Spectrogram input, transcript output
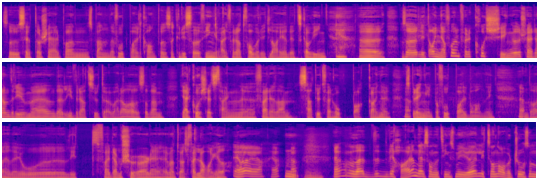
så du sitter og ser på en spennende fotballkamp, og så krysser du fingrene for at favorittlaget ditt skal vinne. Ja. Uh, en litt annen form for korsing. Du ser de driver med en del idrettsutøvere. Altså, de gjør korsets tegn færre før de setter utfor hoppbakkene eller ja. sprenger inn på fotballbanen. Ja. Da er det jo litt for dem sjøl, eventuelt for laget. da. Ja, ja, ja. ja. Mm. ja det, det, vi har en del sånne ting som vi gjør, litt sånn overtro som,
